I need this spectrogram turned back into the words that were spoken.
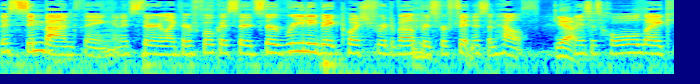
this Simband thing, and it's their like their focus. Their, it's their really big push for developers for fitness and health. Yeah. and it's this whole like,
